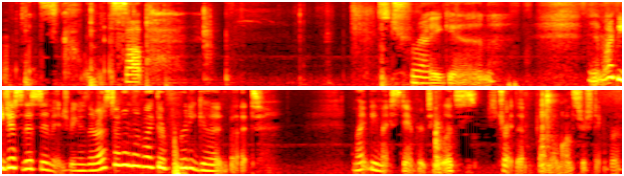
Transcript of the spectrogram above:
let's clean this up. Try again. It might be just this image because the rest of them look like they're pretty good, but might be my stamper too. Let's try the Bundle Monster stamper.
